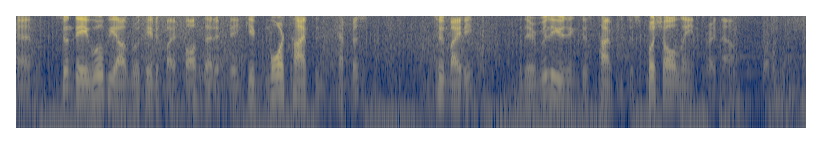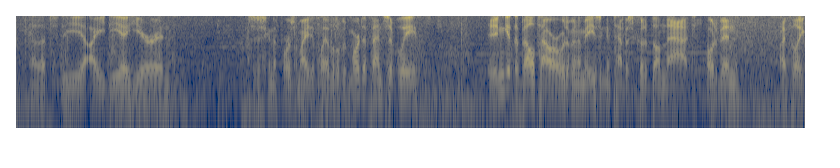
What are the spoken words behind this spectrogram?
and soon they will be out rotated by Falstad if they give more time to Tempest, to Mighty. So they're really using this time to just push all lanes right now. Yeah, that's the idea here, and it's just going to force Mighty to play a little bit more defensively. They didn't get the bell tower. It would have been amazing if Tempest could have done that. That would have been I feel like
